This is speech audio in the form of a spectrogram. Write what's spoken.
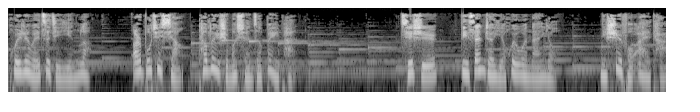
会认为自己赢了，而不去想他为什么选择背叛？其实，第三者也会问男友：“你是否爱他？”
